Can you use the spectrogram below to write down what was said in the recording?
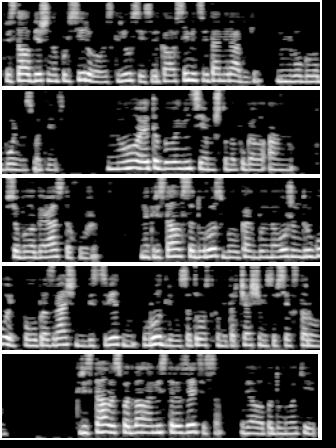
Кристалл бешено пульсировал, искрился и сверкал всеми цветами радуги. На него было больно смотреть. Но это было не тем, что напугало Анну. Все было гораздо хуже. На кристалл в саду роз был как бы наложен другой, полупрозрачный, бесцветный, уродливый, с отростками, торчащими со всех сторон. «Кристалл из подвала мистера Зетиса», — вяло подумала Кейт.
